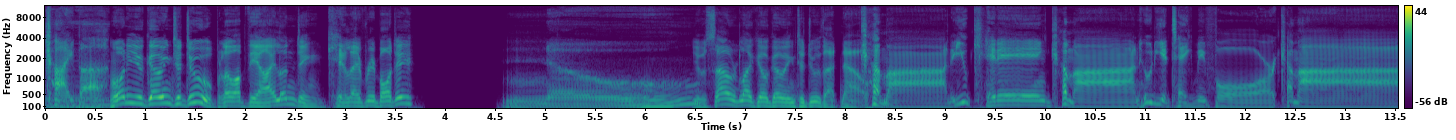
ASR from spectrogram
Kaiba. What are you going to do? Blow up the island and kill everybody? No. You sound like you're going to do that now. Come on, are you kidding? Come on, who do you take me for? Come on.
